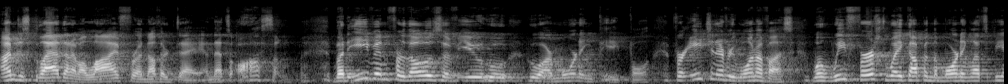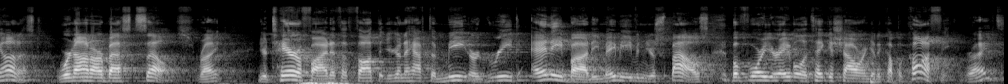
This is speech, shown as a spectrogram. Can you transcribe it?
I'm just glad that I'm alive for another day, and that's awesome. But even for those of you who, who are morning people, for each and every one of us, when we first wake up in the morning, let's be honest, we're not our best selves, right? You're terrified at the thought that you're going to have to meet or greet anybody, maybe even your spouse, before you're able to take a shower and get a cup of coffee, right?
